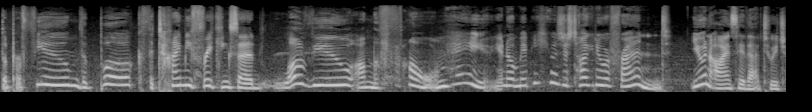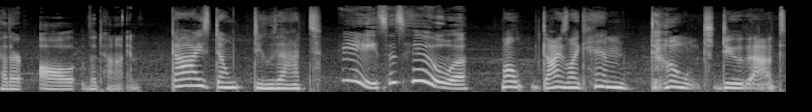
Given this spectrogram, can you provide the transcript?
The perfume, the book, the time he freaking said "love you" on the phone. Hey, you know, maybe he was just talking to a friend. You and I say that to each other all the time. Guys don't do that. Hey, says who? Well, guys like him don't do that.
